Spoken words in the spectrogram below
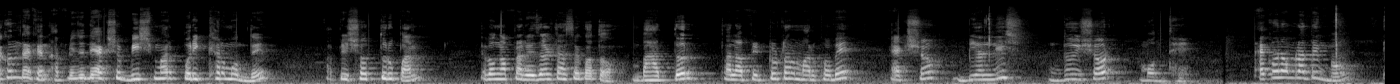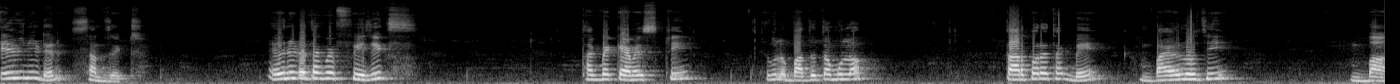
এখন দেখেন, আপনি যদি একশো বিশ মার্ক পরীক্ষার মধ্যে আপনি সত্তর পান এবং আপনার রেজাল্ট আছে কত? বাহাত্তর, তাহলে আপনি টোটাল মার্ক হবে একশো বিয়াল্লিশ দুইশোর মধ্যে। এখন আমরা দেখব এই ইউনিটের সাবজেক্ট এই ইউনিটে থাকবে ফিজিক্স থাকবে কেমিস্ট্রি এগুলো বাধ্যতামূলক। তারপরে থাকবে বায়োলজি বা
